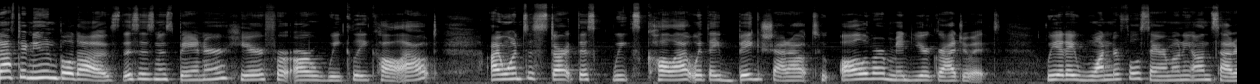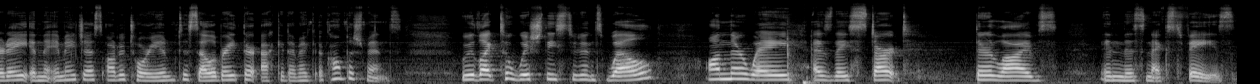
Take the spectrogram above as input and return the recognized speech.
afternoon, Bulldogs. This is Miss Banner here for our weekly call out. I want to start this week's call out with a big shout out to all of our mid year graduates. We had a wonderful ceremony on Saturday in the MHS auditorium to celebrate their academic accomplishments. We would like to wish these students well on their way as they start their lives in this next phase.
